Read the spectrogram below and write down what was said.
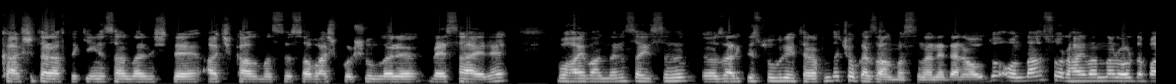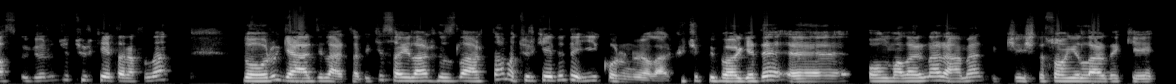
karşı taraftaki insanların işte aç kalması, savaş koşulları vesaire bu hayvanların sayısının özellikle Suriye tarafında çok azalmasına neden oldu. Ondan sonra hayvanlar orada baskı görünce Türkiye tarafına doğru geldiler. Tabii ki sayılar hızlı arttı ama Türkiye'de de iyi korunuyorlar. Küçük bir bölgede e, olmalarına rağmen ki işte son yıllardaki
